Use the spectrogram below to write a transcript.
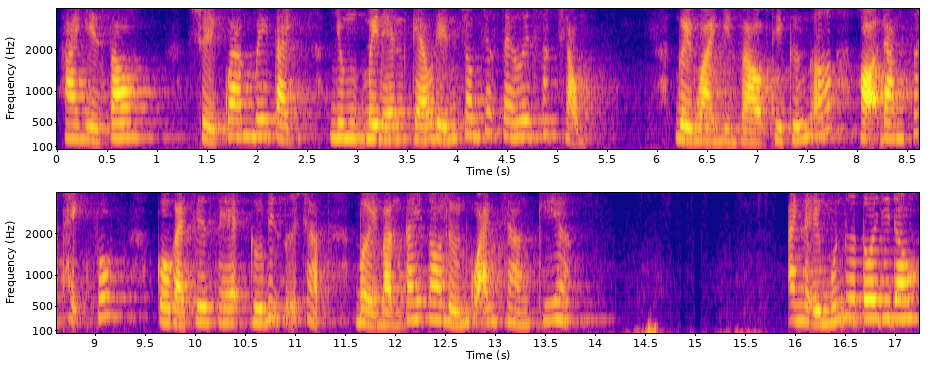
Hai ngày sau, trời quang mây tạnh, nhưng mây đen kéo đến trong chiếc xe hơi sang trọng. Người ngoài nhìn vào thì cứ ngỡ họ đang rất hạnh phúc. Cô gái trên xe cứ bị giữ chặt bởi bàn tay to lớn của anh chàng kia. Anh lại muốn đưa tôi đi đâu?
